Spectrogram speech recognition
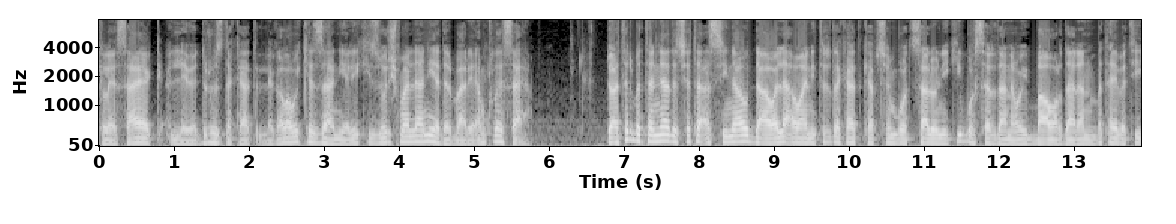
کڵێسایەک لەوێ دروست دەکات لەگەڵ ئەوەی کە زانیاریەکی زۆریشمان لا نییە دەربارەی ئەم کڵێسایە. دواتر بە تەنیا دەچێتە ئەسینا و داوا لە ئەوانی تر دەکات کە بچن بۆ سالۆنیکی بۆ سەردانەوەی باوەڕداران بە تایبەتی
